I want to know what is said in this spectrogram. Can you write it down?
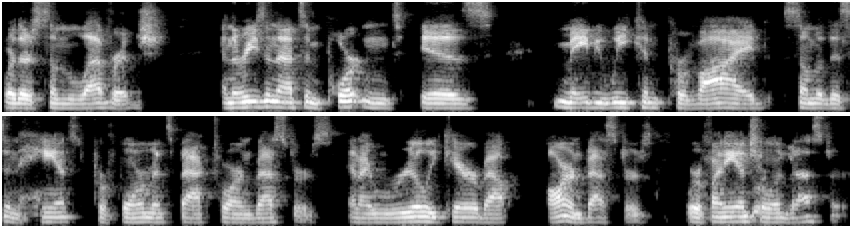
where there's some leverage. And the reason that's important is maybe we can provide some of this enhanced performance back to our investors. And I really care about our investors. We're a financial investor.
